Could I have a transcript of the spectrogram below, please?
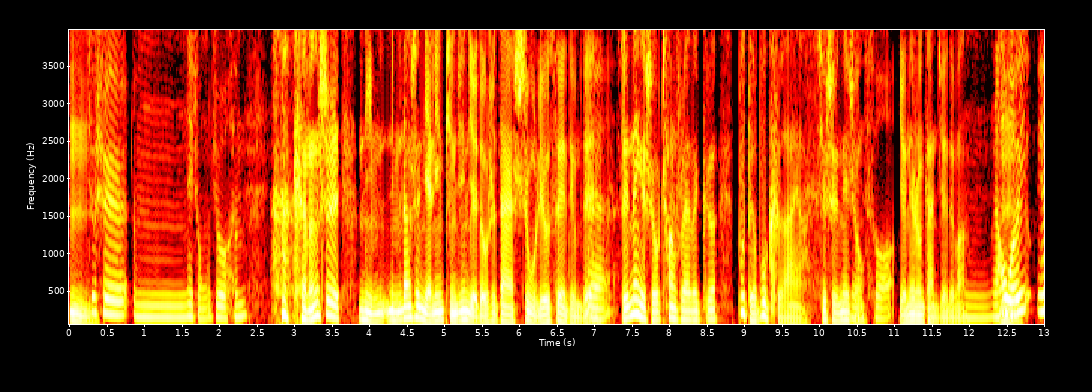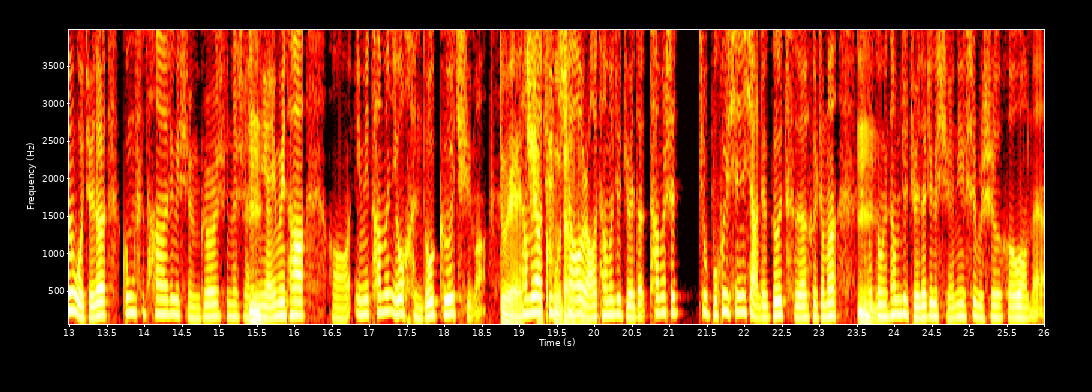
嗯，就是嗯那种就很。可能是你们你们当时年龄平均也都是在十五六岁，对不对？对。所以那个时候唱出来的歌不得不可爱啊，就是那种错有那种感觉，对吧？嗯。然后我因为我觉得公司他这个选歌真的是很厉害，因为他哦，因为他们有很多歌曲嘛，对，他们要去挑，然后他们就觉得他们是。就不会先想着歌词和什么什么东西，他们就觉得这个旋律适不适合我们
